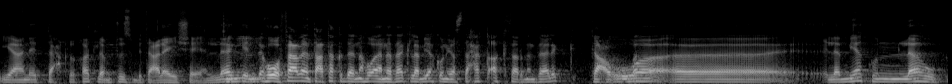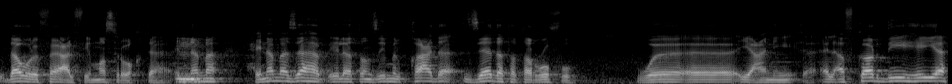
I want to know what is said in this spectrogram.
يعني التحقيقات لم تثبت عليه شيئا. لكن هو فعلا تعتقد أنه آنذاك لم يكن يستحق أكثر من ذلك كعقوبة؟ هو آه لم يكن له دور فاعل في مصر وقتها. إنما حينما ذهب إلى تنظيم القاعدة زاد تطرفه. ويعني آه، الأفكار دي هي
